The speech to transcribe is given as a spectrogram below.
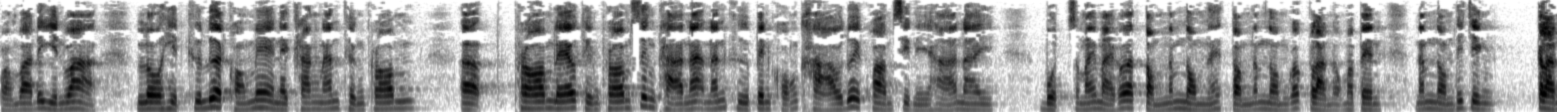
ความว่าได้ยินว่า โลหิตคือเลือดของแม่ในครั้งนั้นถึงพร้อมอพร้อมแล้วถึงพร้อม ซึ่งฐานะนั้นคือเป็นของขาวด้วยความสิเนหาในบุตรสมัยใหม่ก็ว่าต่อมน้ำนมนะต่อมน้ำนมก็กลั่นออกมาเป็นน้ำนมที่จริง กลั่น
